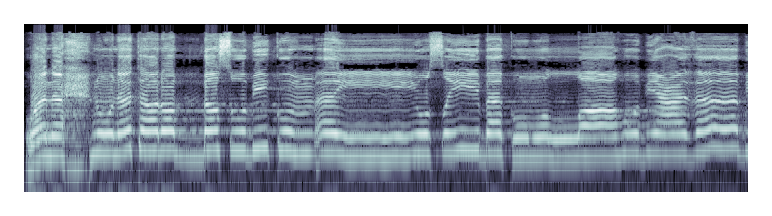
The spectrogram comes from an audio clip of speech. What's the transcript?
ونحن نتربص بكم أن يصيبكم الله بعذاب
